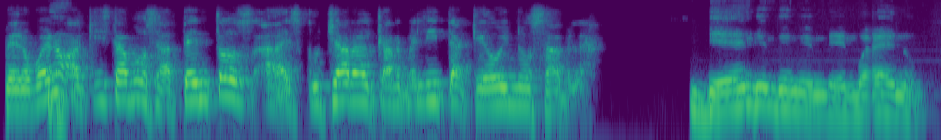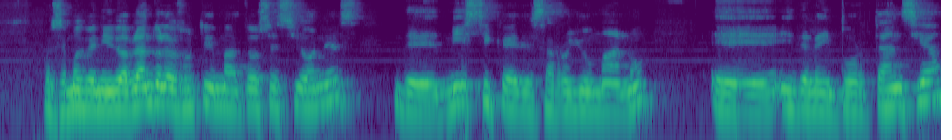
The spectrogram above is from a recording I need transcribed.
Pero bueno, aquí estamos atentos a escuchar al Carmelita que hoy nos habla. Bien, bien, bien, bien, bien. Bueno, pues hemos venido hablando las últimas dos sesiones de mística y desarrollo humano eh, y de la importancia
